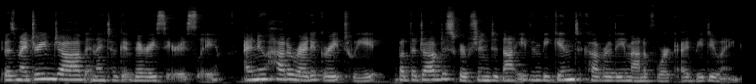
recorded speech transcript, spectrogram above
It was my dream job and I took it very seriously. I knew how to write a great tweet, but the job description did not even begin to cover the amount of work I'd be doing.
